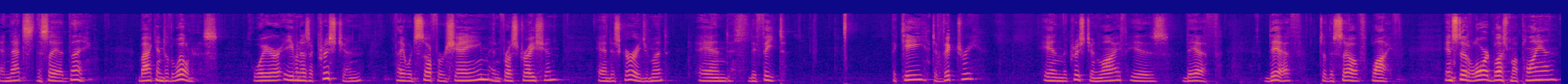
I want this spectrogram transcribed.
and that's the sad thing back into the wilderness, where even as a Christian, they would suffer shame and frustration and discouragement and defeat. The key to victory in the Christian life is death. Death to the self life. Instead of, Lord, bless my plan,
